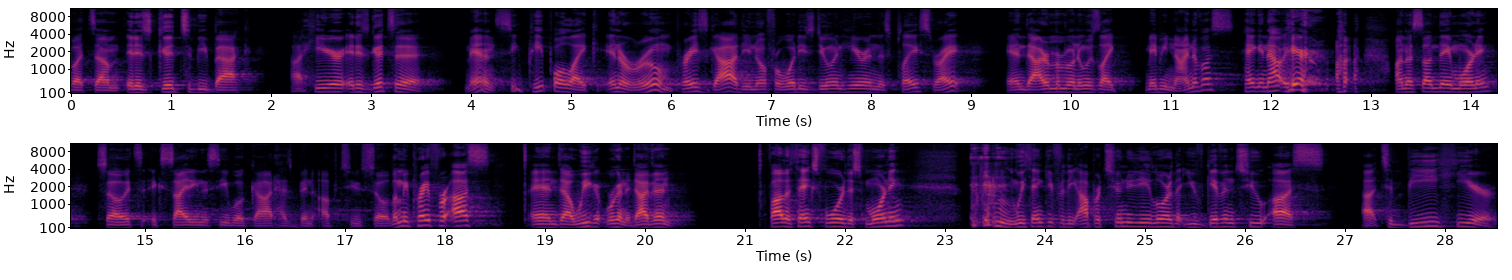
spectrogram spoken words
But um, it is good to be back uh, here. It is good to, man, see people like in a room. Praise God, you know, for what He's doing here in this place, right? And I remember when it was like maybe nine of us hanging out here on a Sunday morning. So it's exciting to see what God has been up to. So let me pray for us, and uh, we, we're going to dive in. Father, thanks for this morning. we thank you for the opportunity, Lord, that you've given to us uh, to be here,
